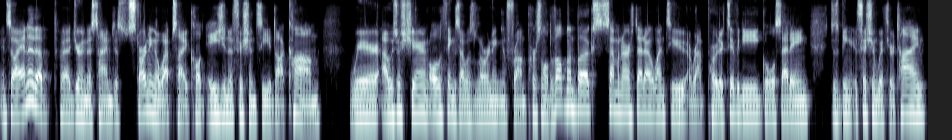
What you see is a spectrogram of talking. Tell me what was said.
And so I ended up uh, during this time just starting a website called AsianEfficiency.com, where I was just sharing all the things I was learning from personal development books, seminars that I went to around productivity, goal setting, just being efficient with your time.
